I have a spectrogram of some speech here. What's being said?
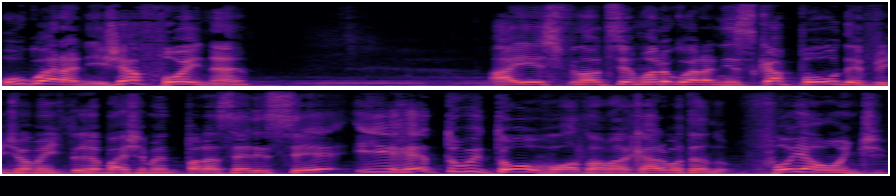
O Guarani já foi, né? Aí, esse final de semana, o Guarani escapou definitivamente do rebaixamento para a Série C e retuitou o volta a marcar, botando: Foi aonde?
